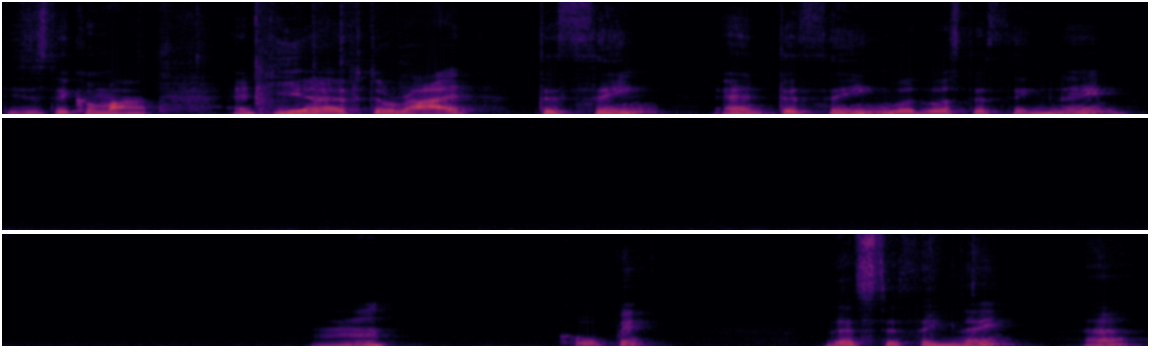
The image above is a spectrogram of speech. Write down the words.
This is the command. And here I have to write the thing and the thing, what was the thing name? Hmm, copy. That's the thing name. Huh?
